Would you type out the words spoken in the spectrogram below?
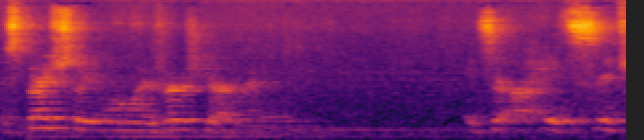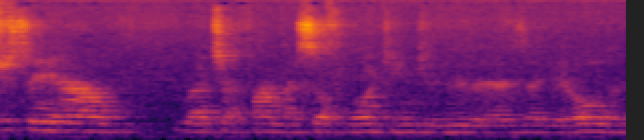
especially when we first got married. It's uh, it's interesting how much I find myself wanting to do that as I get older.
